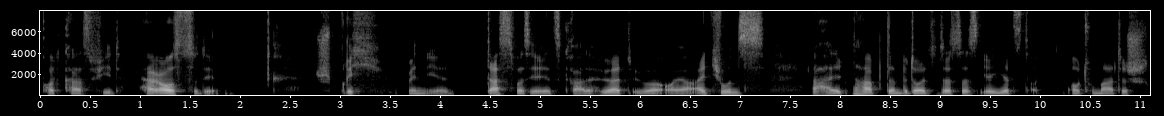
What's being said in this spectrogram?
Podcast-Feed herauszunehmen. Sprich, wenn ihr das, was ihr jetzt gerade hört, über euer iTunes erhalten habt, dann bedeutet das, dass ihr jetzt automatisch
